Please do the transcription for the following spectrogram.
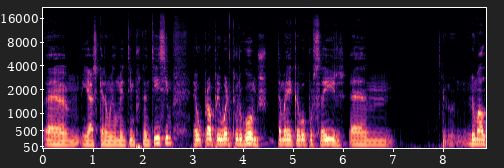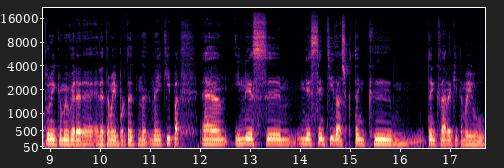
um, e acho que era um elemento importantíssimo. O próprio Arthur Gomes também acabou por sair numa altura em que, o meu ver, era, era também importante na, na equipa, e nesse, nesse sentido acho que tem que, tem que dar aqui também o,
